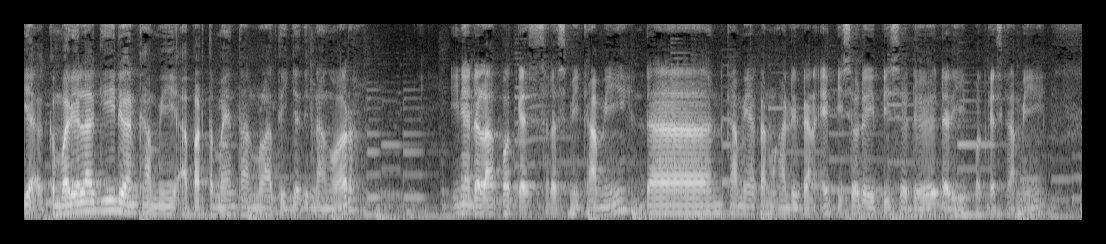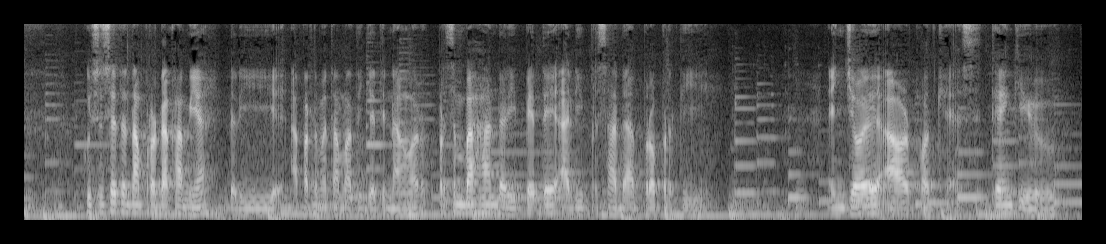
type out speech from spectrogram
Ya, kembali lagi dengan kami Apartemen Tan Melati Jatinangor. Ini adalah podcast resmi kami dan kami akan menghadirkan episode-episode dari podcast kami khususnya tentang produk kami ya dari Apartemen Tan Melati Jatinangor, persembahan dari PT Adi Persada Property. Enjoy our podcast. Thank you.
